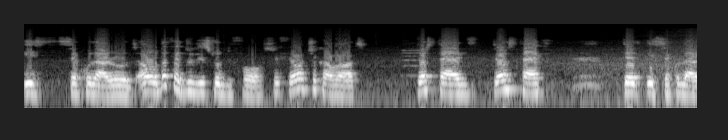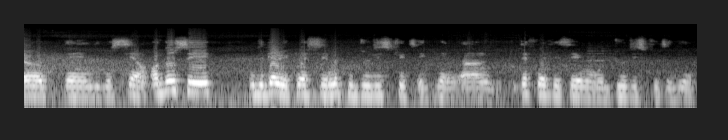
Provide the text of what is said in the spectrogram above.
East Circular Road and we definitely do this road before. So if you want check am out, just type just type third East Secular Road then you go see am. Although say we dey get request say make we do this street again and definitely say we will do this street again.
